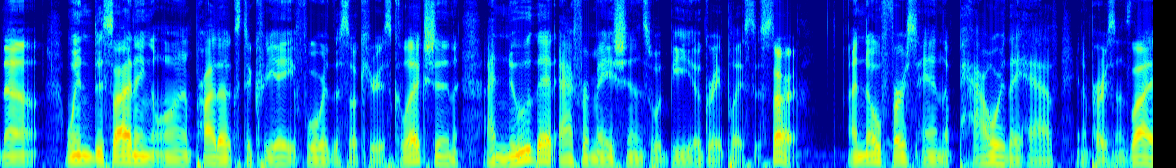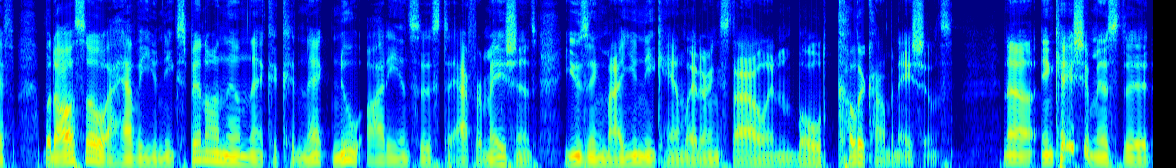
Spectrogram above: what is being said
Now, when deciding on products to create for the So Curious collection, I knew that affirmations would be a great place to start. I know firsthand the power they have in a person's life, but also I have a unique spin on them that could connect new audiences to affirmations using my unique hand lettering style and bold color combinations. Now, in case you missed it,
